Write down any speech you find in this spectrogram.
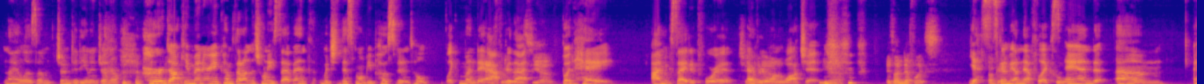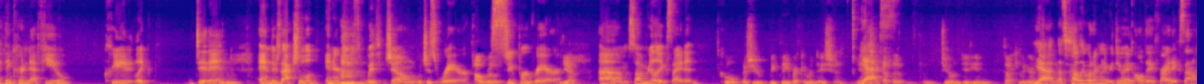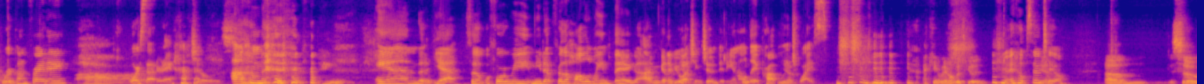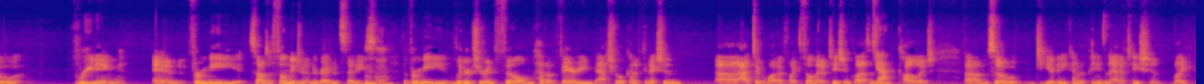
Nihilism, Joan Didion in general. Her documentary comes out on the 27th, which this won't be posted until like Monday after that. Yeah But hey, I'm excited for it. Check Everyone out. watch it. yeah it's on Netflix Yes, it's gonna be on Netflix, Cool. and um, I think her nephew created like did it, Mhm. and there's actual interviews with Joan, which is rare. Oh, really? Super rare. Yeah. Um, so I'm really excited. cool that's your weekly recommendation yeah, Yes. check out the, the Joan Didion documentary Yeah, that's probably what I'm gonna be doing all day Friday because I don't Cool. work on Friday ah or Saturday. jealous um, and Definitely. yeah, so before we meet up for the Halloween thing, I'm gonna be Yeah. watching Joan Didion all Cool. day, probably Yeah. twice. I can't wait I hope it's good I hope so Yeah. too. Um, so, reading, and for me, so I was a film major in undergraduate studies. Mhm. But for me, literature and film have a very natural kind of connection. Uh, I took a lot of like film adaptation classes Yeah. in college. Um, so, do you have any kind of opinions on adaptation, like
